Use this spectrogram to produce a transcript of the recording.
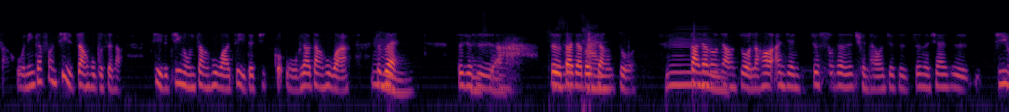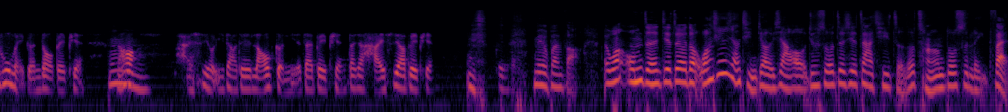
账户，你应该放自己的账户，不是呢？自己的金融账户啊，自己的股票账户啊，对不对？嗯、这就是啊，这个大家都这样做，嗯，大家都这样做，然后案件就说真的是全台湾就是真的现在是几乎每个人都有被骗，嗯、然后。还是有一大堆老梗也在被骗，大家还是要被骗。嗯，对，没有办法。哎，王，我们只能接最后的王先生想请教一下哦，就是说这些诈欺者都常常都是累犯，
